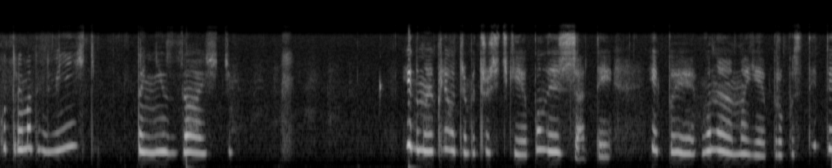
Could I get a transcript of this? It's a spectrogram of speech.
отримати двійки. Та ні за що. Я думаю, Клео треба трошечки полежати. Якби вона має пропустити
